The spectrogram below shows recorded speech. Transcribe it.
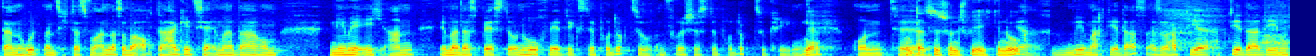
dann holt man sich das woanders. Aber auch da geht's ja immer darum, nehme ich an, immer das beste und hochwertigste Produkt zu und frischeste Produkt zu kriegen. Ja. Und, äh, und das ist schon schwierig genug. Ja, wie macht ihr das? Also habt ihr habt ihr da den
